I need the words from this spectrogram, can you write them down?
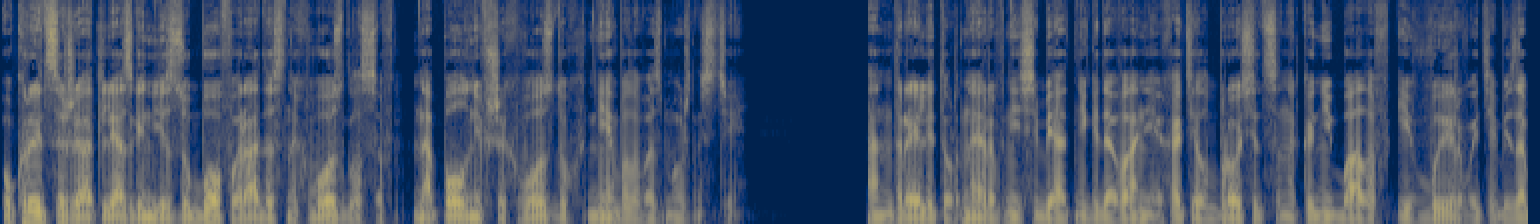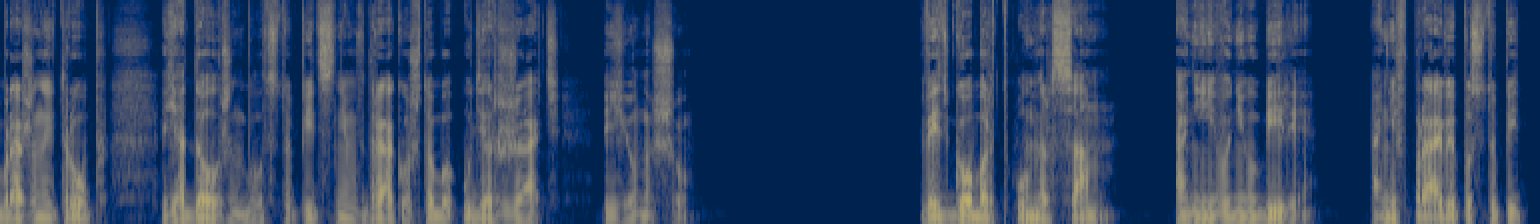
Укрыться же от лязганья зубов и радостных возгласов, наполнивших воздух, не было возможности. Андре Литурнер вне себя от негодования хотел броситься на каннибалов и вырвать обезображенный труп. Я должен был вступить с ним в драку, чтобы удержать юношу. Ведь Гобарт умер сам. Они его не убили. Они вправе поступить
